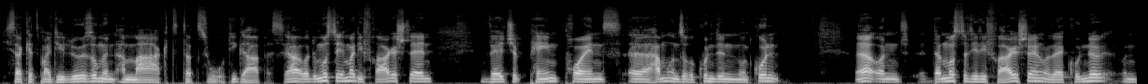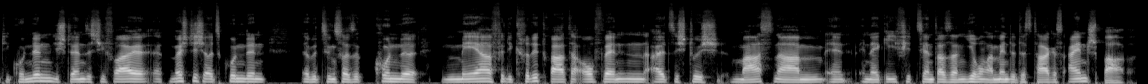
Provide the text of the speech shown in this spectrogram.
ich sag jetzt mal, die Lösungen am Markt dazu, die gab es, ja. Aber du musst dir immer die Frage stellen, welche Pain Points äh, haben unsere Kundinnen und Kunden. Ja, und dann musst du dir die Frage stellen, oder der Kunde und die Kundin, die stellen sich die Frage, äh, möchte ich als Kundin äh, bzw. Kunde mehr für die Kreditrate aufwenden, als ich durch Maßnahmen äh, energieeffizienter Sanierung am Ende des Tages einspare?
